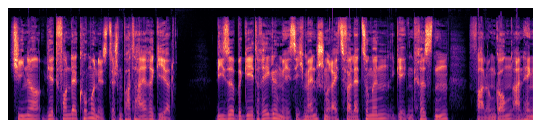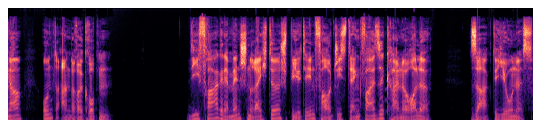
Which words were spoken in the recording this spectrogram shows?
China wird von der Kommunistischen Partei regiert. Diese begeht regelmäßig Menschenrechtsverletzungen gegen Christen, Falun Gong-Anhänger und andere Gruppen. Die Frage der Menschenrechte spielte in Faucis Denkweise keine Rolle, sagte Jonas.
